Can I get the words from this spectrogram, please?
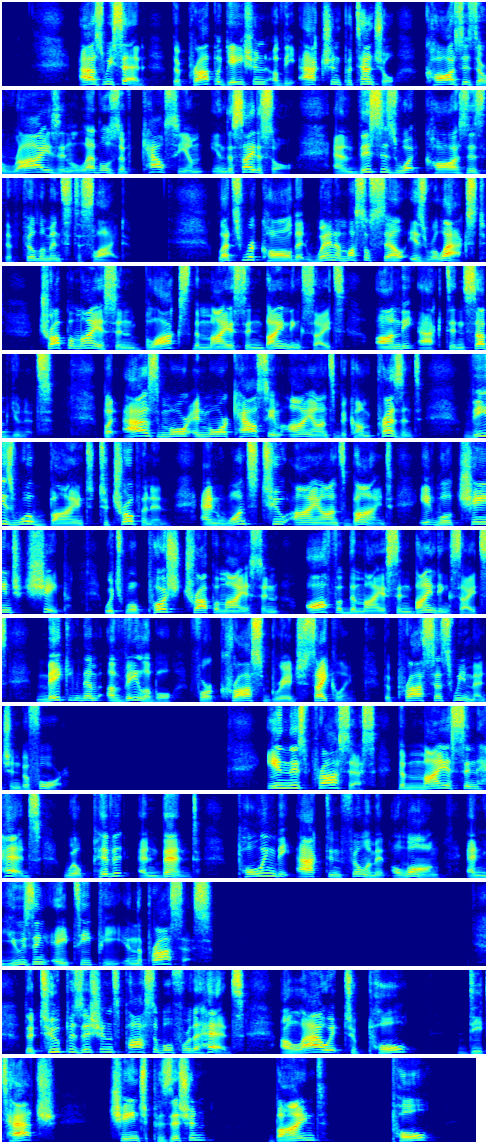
As we said, the propagation of the action potential causes a rise in levels of calcium in the cytosol, and this is what causes the filaments to slide. Let's recall that when a muscle cell is relaxed, tropomyosin blocks the myosin binding sites on the actin subunits. But as more and more calcium ions become present, these will bind to troponin, and once two ions bind, it will change shape, which will push tropomyosin off of the myosin binding sites, making them available for cross-bridge cycling, the process we mentioned before. In this process, the myosin heads will pivot and bend, pulling the actin filament along and using ATP in the process. The two positions possible for the heads allow it to pull, detach, change position, bind, pull,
